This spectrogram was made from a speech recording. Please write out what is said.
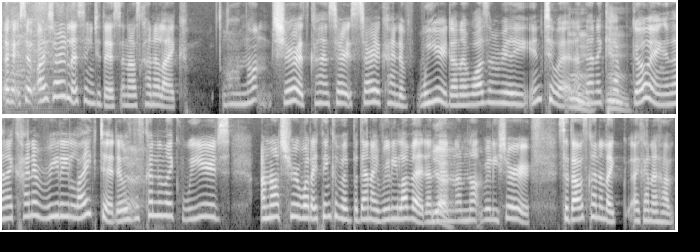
Okay, so I started listening to this and I was kind of like, oh, I'm not sure. It's kind of started, started kind of weird and I wasn't really into it. Mm, and then it kept mm. going and then I kind of really liked it. It was yeah. this kind of like weird I'm not sure what I think of it, but then I really love it, and yeah. then I'm not really sure. So that was kind of like I kind of have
